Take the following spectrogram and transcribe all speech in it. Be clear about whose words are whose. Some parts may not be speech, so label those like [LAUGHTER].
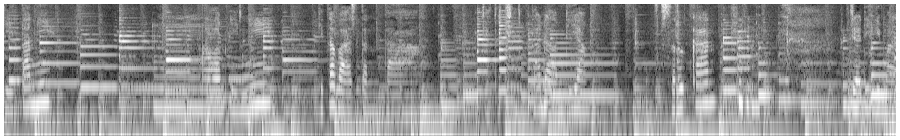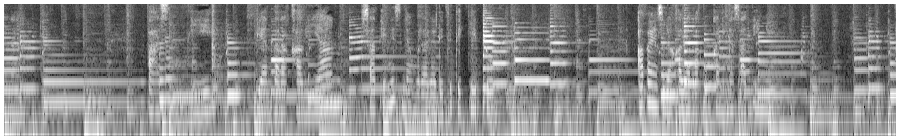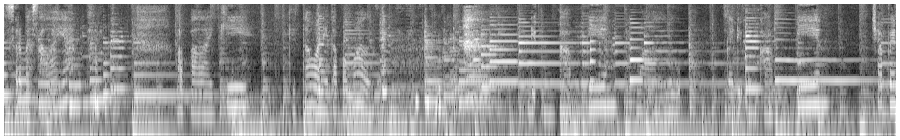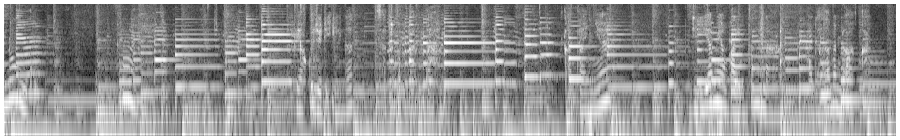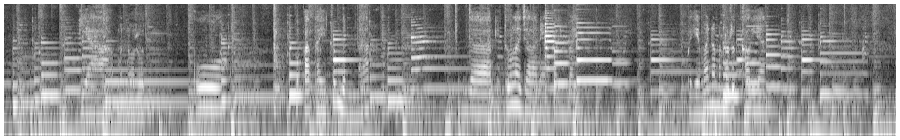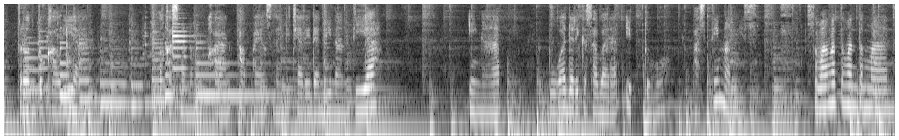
Speaker 1: kita nih hmm, Malam ini kita bahas tentang jatuh cinta dalam diam Seru kan? [LAUGHS] Jadi gimana? Pasti di antara kalian saat ini sedang berada di titik itu apa yang sudah kalian lakukan hingga saat ini? Serba salah ya. [LAUGHS] pemalu. [LAUGHS] diungkapin malu, gak diungkapin capek nunggu. Hmm. Tapi aku jadi ingat satu pepatah. Katanya, diam yang paling tenang adalah mendoakan. Ya, menurutku pepatah itu benar dan itulah jalan yang paling baik. Bagaimana menurut kalian? Teruntuk kalian, lekas menemukan apa yang sedang dicari dan dinanti ya. Ingat, buah dari kesabaran itu pasti manis. Semangat teman-teman.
